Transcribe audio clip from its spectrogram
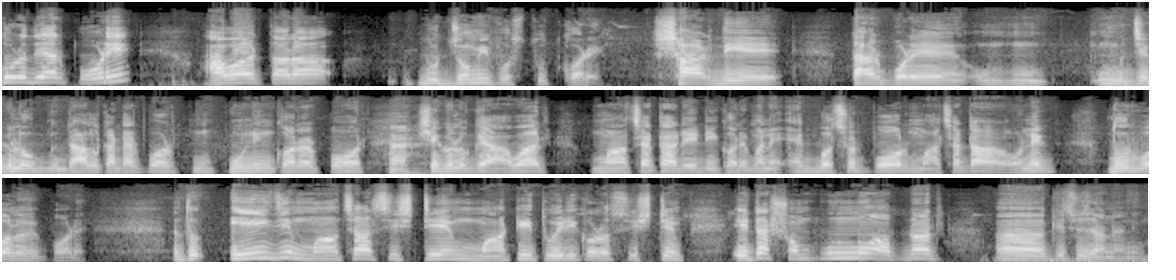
করে দেওয়ার পরে আবার তারা জমি প্রস্তুত করে। সার দিয়ে তারপরে যেগুলো ডাল কাটার পর পুনিং করার পর হ্যাঁ। সেগুলোকে আবার মাচাটা রেডি করে। মানে এক বছর পর মাচাটা অনেক দুর্বল হয়ে পড়ে। তো এই যে মাচার সিস্টেম মাটি তৈরি করার সিস্টেম এটা সম্পূর্ণ আপনার কিছু জানা নেই?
